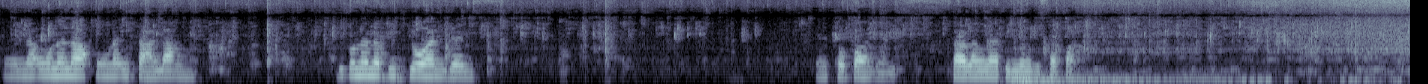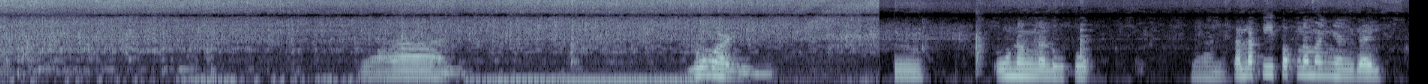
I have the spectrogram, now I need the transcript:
Ayan, nauna na akong naisalang. Hindi ko na nabidyohan guys. Ito pa guys. Salang natin yung isa pa. Yan. Yung unang naluto. Yan. Talakitok naman yan, guys.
